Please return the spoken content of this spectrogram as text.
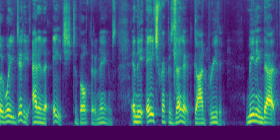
but what He did, He added an H to both their names, and the H represented God breathing, meaning that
